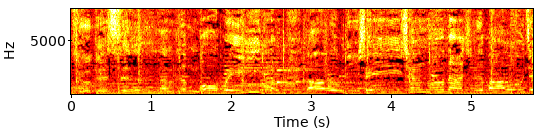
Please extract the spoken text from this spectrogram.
诸葛色狼和魔鬼党，到底谁抢到那支宝剑？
